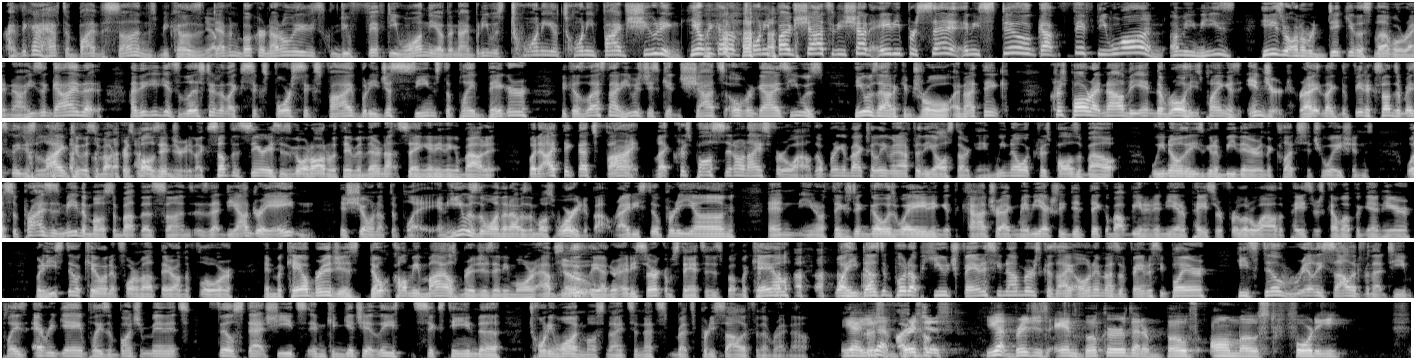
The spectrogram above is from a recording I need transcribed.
I think I have to buy the Suns because yep. Devin Booker not only did he do 51 the other night, but he was 20 of 25 shooting. He only got up 25 shots and he shot 80% and he still got 51. I mean, he's he's on a ridiculous level right now. He's a guy that I think he gets listed at like six four, six five, but he just seems to play bigger because last night he was just getting shots over guys. He was he was out of control, and I think Chris Paul right now the the role he's playing is injured, right? Like the Phoenix Suns are basically just lying to us about Chris Paul's injury. Like something serious is going on with him, and they're not saying anything about it. But I think that's fine. Let Chris Paul sit on ice for a while. Don't bring him back till even after the All Star game. We know what Chris Paul's about. We know that he's going to be there in the clutch situations. What surprises me the most about the Suns is that DeAndre Ayton is showing up to play. And he was the one that I was the most worried about, right? He's still pretty young and, you know, things didn't go his way. He didn't get the contract. Maybe he actually did think about being an Indiana Pacer for a little while. The Pacers come up again here, but he's still killing it for him out there on the floor. And Mikal Bridges, don't call me Miles Bridges anymore. Absolutely, no. under any circumstances. But Mikal, while he doesn't put up huge fantasy numbers because I own him as a fantasy player, he's still really solid for that team. Plays every game, plays a bunch of minutes, fills stat sheets, and can get you at least 16 to 21 most nights, and that's that's pretty solid for them right now. Yeah, you Chris, got Bridges, you got Bridges and Booker that are both almost 40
